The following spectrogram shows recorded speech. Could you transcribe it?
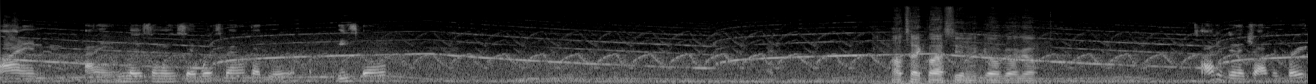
I I ain't listen when you said westbound, I thought you were eastbound. I'll take last unit. Go, go, go. I'd have done a traffic break.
